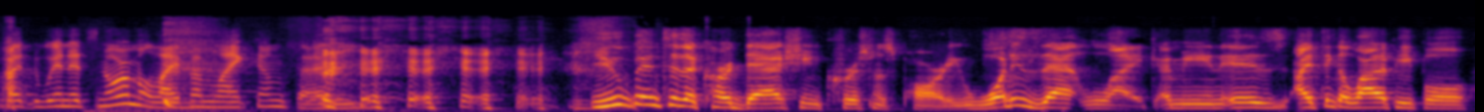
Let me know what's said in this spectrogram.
But when it's normal life, I'm like, I'm good. You've been to the Kardashian Christmas party. What is that like? I mean, is I think a lot of people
